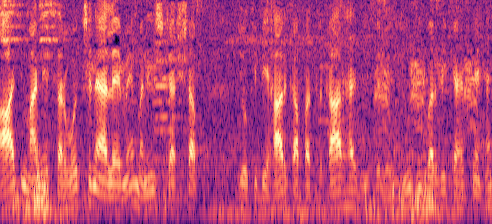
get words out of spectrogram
आज माननीय सर्वोच्च न्यायालय में मनीष कश्यप, जो कि बिहार का पत्रकार है, जिसे लोग यूट्यूबर भी कहते हैं,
